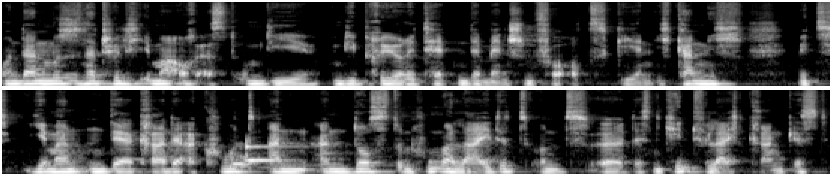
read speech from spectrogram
Und dann muss es natürlich immer auch erst um die, um die Prioritäten der Menschen vor Ort gehen. Ich kann nicht mit jemandem, der gerade akut an, an Durst und Hunger leidet äh, dessen Kind vielleicht krank ist,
